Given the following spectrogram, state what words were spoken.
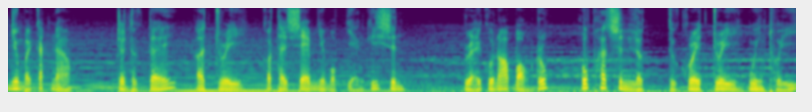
Nhưng bằng cách nào? Trên thực tế, Earth Tree có thể xem như một dạng ký sinh. Rễ của nó bòn rút, hút hết sinh lực từ Great Tree nguyên thủy.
